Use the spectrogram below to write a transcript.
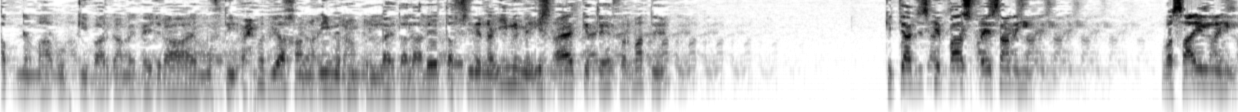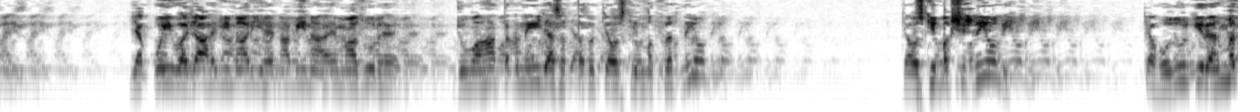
اپنے محبوب کی بارگاہ میں بھیج رہا ہے۔ مفتی احمد یا خان نعیم رحمۃ اللہ تعالی علیہ تفسیر نعیمی میں اس آیت کے تحت فرماتے ہیں کہ کیا جس کے پاس پیسہ نہیں، وسائل نہیں، یا کوئی وجہ ہے، بیماری ہے، نابینا ہے، معذور ہے، جو وہاں تک نہیں جا سکتا، تو کیا اس کی مغفرت نہیں ہوگی؟ کیا اس کی بخشش نہیں ہوگی؟ کیا حضور کی رحمت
